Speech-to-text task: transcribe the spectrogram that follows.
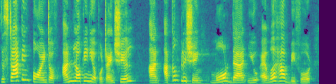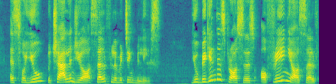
The starting point of unlocking your potential and accomplishing more than you ever have before is for you to challenge your self limiting beliefs. You begin this process of freeing yourself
